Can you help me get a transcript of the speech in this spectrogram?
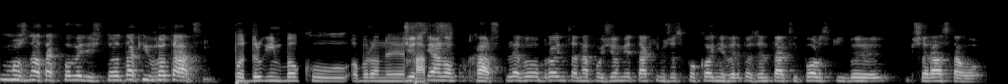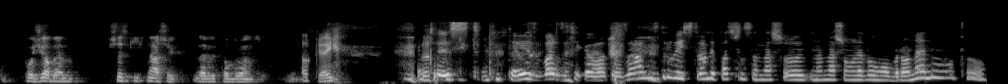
można tak powiedzieć. No taki w rotacji. Po drugim boku obrony Dzieciano Hast, lewy obrońca na poziomie takim, że spokojnie w reprezentacji Polski by przerastał poziomem wszystkich naszych lewych obrońców. Okej. Okay. No to, jest, to jest bardzo ciekawa teza, ale z drugiej strony patrząc na naszą, na naszą lewą obronę, no to,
